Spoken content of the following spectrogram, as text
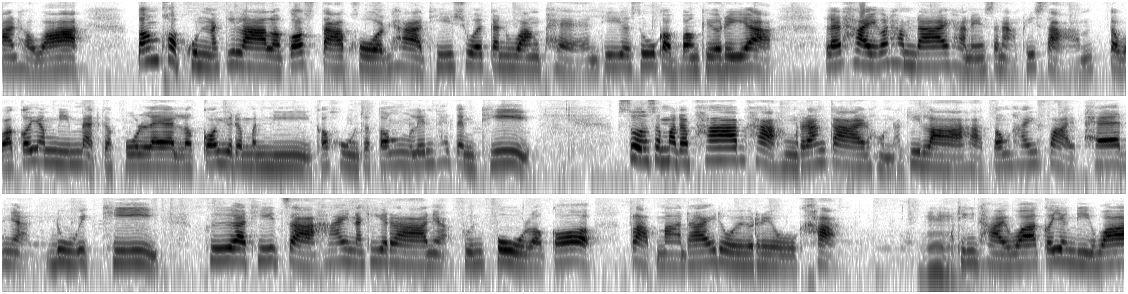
าษณ์ค่ะว่า ต้องขอบคุณนักกีฬาแล้วก็สตาฟโค้ชค่ะ ที่ช่วยกันวางแผนที่จะสู้กับบังเกเรีย และไทยก็ทำได้ค่ะในสนามที่ 3 แต่ว่าก็ยังมีแมตช์กับโปแลนด์แล้วก็เยอรมนีก็คงจะต้องเล่นให้เต็มที่ ส่วนสมรรถภาพค่ะของร่างกายของนักกีฬาค่ะ ต้องให้ฝ่ายแพทย์เนี่ยดูอีกทีเพื่อที่จะให้นักกีฬาเนี่ยฟื้นฟูแล้วก็กลับมาได้โดยเร็วค่ะอืมทิ้งท้ายว่าก็ยังดีว่า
